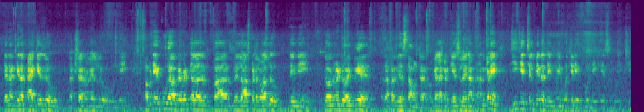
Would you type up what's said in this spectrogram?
అంటే దాని ప్యాకేజ్ లక్ష అరవై వేలు ఉంది. కాబట్టి ఎక్కువగా ప్రైవేట్ కల వీళ్ళు హాస్పిటల్ వాళ్ళు దీన్ని గవర్నమెంట్ వైపుకే రెఫర్ చేస్తూ ఉంటారు. ఒకవేళ అక్కడ కేసులు అయినా కూడా. అందుకనే జీజీహెచ్ఎల్ మీద దీని మీద ఒత్తిడి ఎక్కువ ఉంది కేసుల గురించి.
